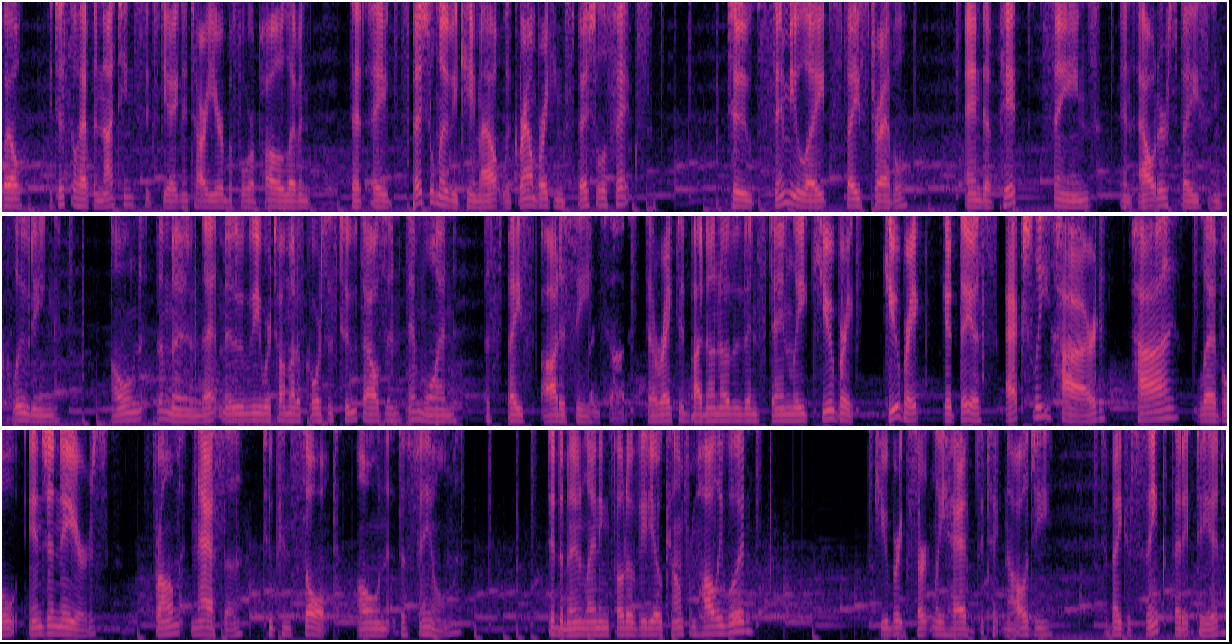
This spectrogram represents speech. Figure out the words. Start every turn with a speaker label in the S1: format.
S1: Well, it just so happened 1968, an entire year before Apollo 11, that a special movie came out with groundbreaking special effects to simulate space travel and depict scenes in outer space, including on the moon. That movie we're talking about, of course, is 2001 A Space Odyssey,
S2: Space Odyssey.
S1: directed by none other than Stanley Kubrick. Kubrick, get this, actually hired high level engineers from NASA to consult on the film. Did the moon landing photo video come from Hollywood? Kubrick certainly had the technology to make us think that it did.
